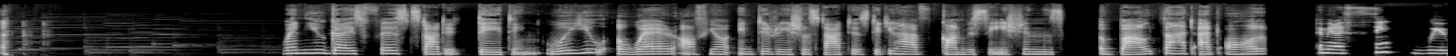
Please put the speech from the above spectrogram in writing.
when you guys first started dating, were you aware of your interracial status? Did you have conversations about that at all? I mean, I think we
